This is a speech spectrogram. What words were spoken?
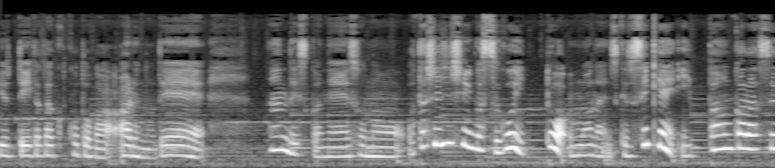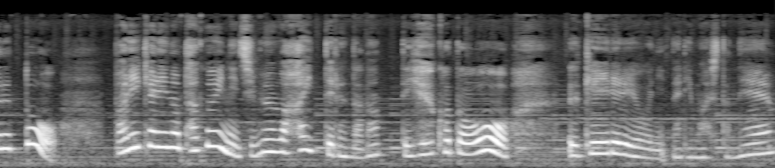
言っていただくことがあるので何ですかねその私自身がすごいとは思わないんですけど世間一般からするとバリキャリの類に自分は入ってるんだなっていうことを受け入れるようになりましたね。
